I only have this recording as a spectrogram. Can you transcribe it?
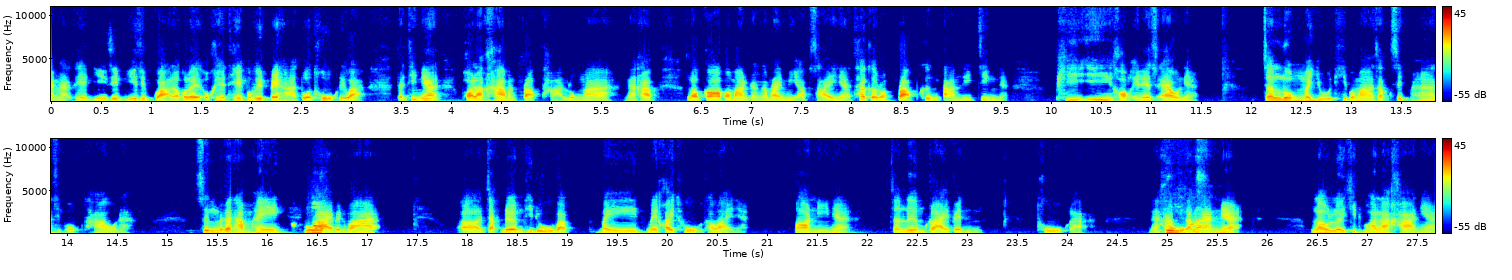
งอะเทรด 20 20 กว่า แล้วก็เลยโอเคเทค p พ o ฟิตไปหาตัวถูกดีกว่า แต่ทีเนี้ยพอราคามันปรับฐานลงมานะครับ แล้วก็ประมาณการกำไรมีอัพไซด์เนี่ย ถ้าเกิดว่าปรับขึ้นตามนี้จริงเนี่ย PE ของ NSL เนี่ย จะลงมาอยู่ที่ประมาณสัก 15-16 เท่านะ ซึ่งมันจะทำให้โอ้กลายเป็นว่าเอ่อจากเดิมที่ดูแบบไม่ไม่ค่อยถูกเท่าไหร่เนี่ย ตอนนี้เนี่ยจะเริ่มกลายเป็นถูกแล้วนะครับถูกละดังนั้นเนี่ย เราเลยคิดว่าราคาเนี้ย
